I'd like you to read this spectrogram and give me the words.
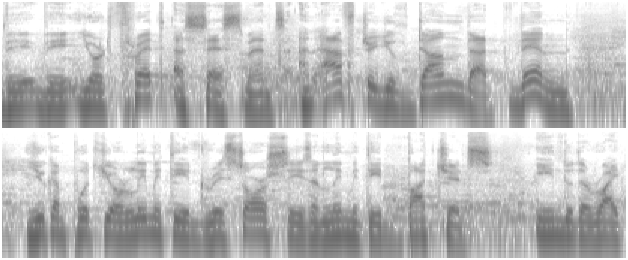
the, the, your threat assessment, and after you've done that, then you can put your limited resources and limited budgets into the right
